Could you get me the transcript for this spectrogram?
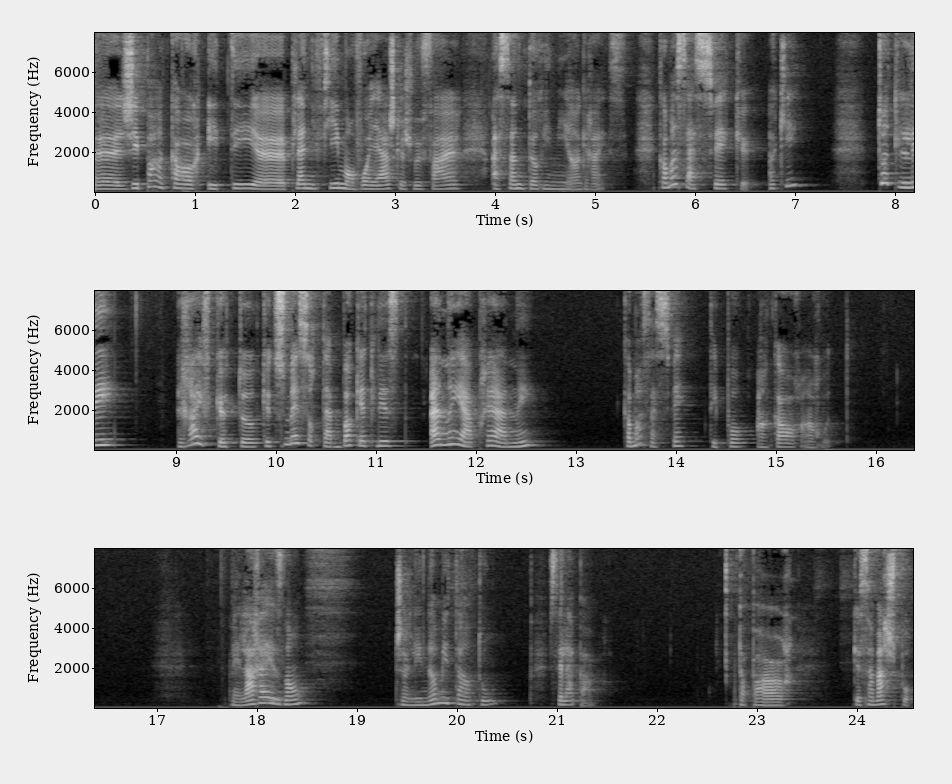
euh, j'ai pas encore été euh, planifié mon voyage que je veux faire à Santorini en Grèce? Comment ça se fait que, OK, tous les rêves que tu as, que tu mets sur ta bucket list année après année, comment ça se fait que tu pas encore en route? Bien, la raison, je l'ai nommé tantôt, c'est la peur. Tu peur que ça marche pas.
